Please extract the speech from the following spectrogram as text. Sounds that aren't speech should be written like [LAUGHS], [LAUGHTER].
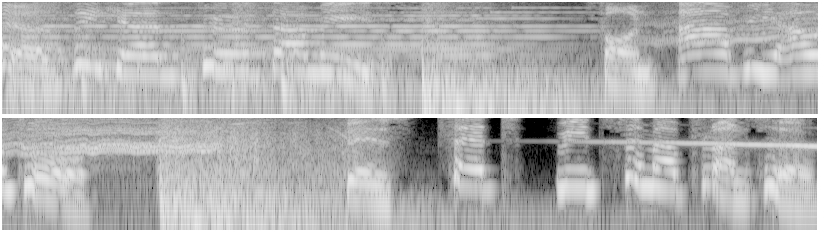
Versichern für Dummies. Von A wie Auto bis Z wie Zimmerpflanze.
